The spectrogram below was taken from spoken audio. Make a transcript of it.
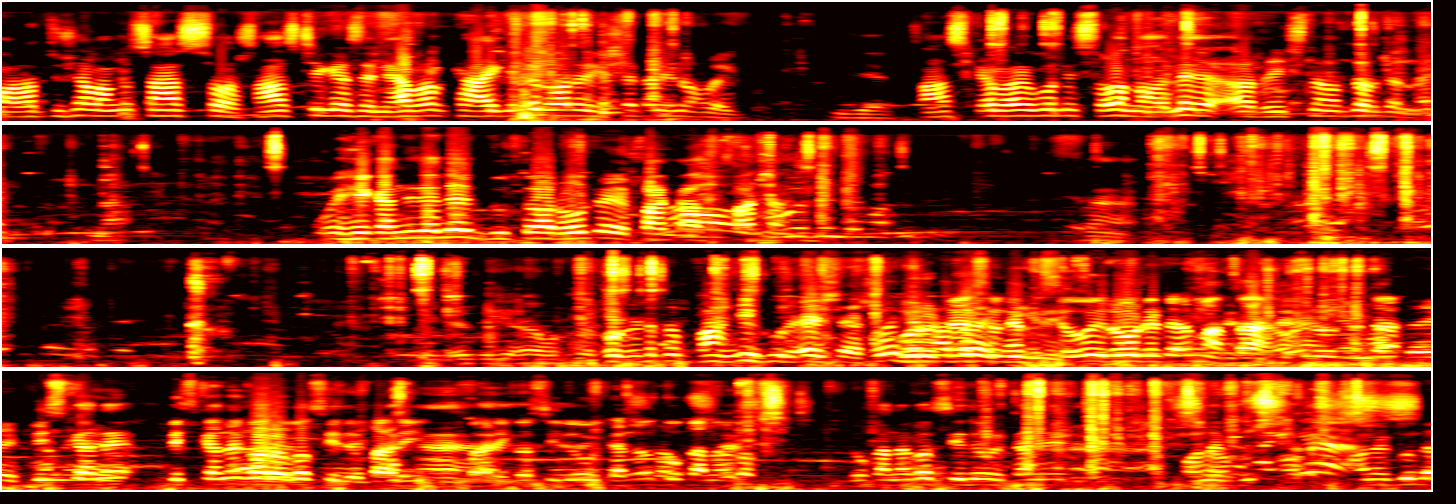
মারাত্মক সাহেব আমাকে ছ চান্স ঠিক আছে নি আবার খাই গেলে ঘরে রিক্সাটা নিয়ে লাগবে। চান্স কেবার বলি ছ নইলে আর রিক্স নেওয়ার দরকার নাই। না। ওই সেখান দিয়ে দিলে দুটো রোড পাকা পাকা হ্যাঁ। এদিকের তো ভাঙি ঘুরে শেষ ওই ওই রোডটা চলে গেছে ওই রোড মাথা ওই রোডটা বিস্কানে বিস্কানে গরগ ছিল বাড়ি হ্যাঁ। বাড়ি ছিল ওখানেও দোকান দোকান ছিল ওখানে অনেক অনেকগুলো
